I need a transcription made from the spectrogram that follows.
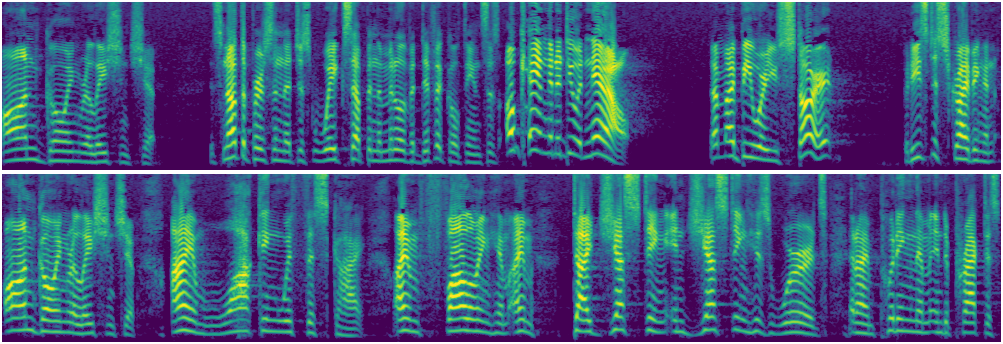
ongoing relationship. It's not the person that just wakes up in the middle of a difficulty and says, Okay, I'm going to do it now. That might be where you start, but he's describing an ongoing relationship. I am walking with this guy, I am following him, I am digesting, ingesting his words, and I'm putting them into practice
